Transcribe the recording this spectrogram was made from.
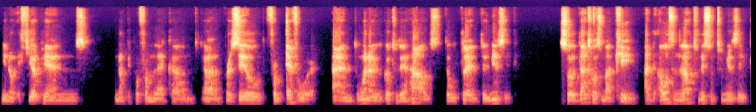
you know, Ethiopians, you know, people from like um, uh, Brazil, from everywhere. And when I would go to their house, they would play the music. So that was my key. I, I wasn't allowed to listen to music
